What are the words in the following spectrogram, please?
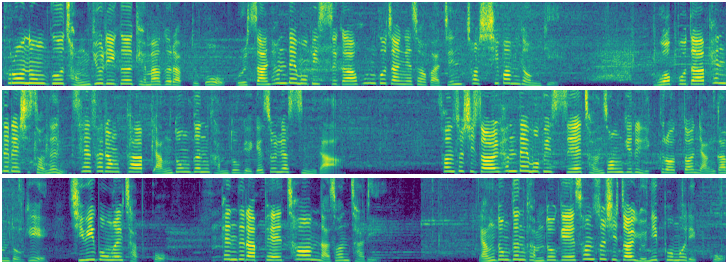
프로농구 정규리그 개막을 앞두고 울산 현대모비스가 홈구장에서 가진 첫 시범 경기. 무엇보다 팬들의 시선은 새 사령탑 양동근 감독에게 쏠렸습니다. 선수 시절 현대모비스의 전성기를 이끌었던 양 감독이 지휘봉을 잡고 팬들 앞에 처음 나선 자리. 양동근 감독의 선수 시절 유니폼을 입고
